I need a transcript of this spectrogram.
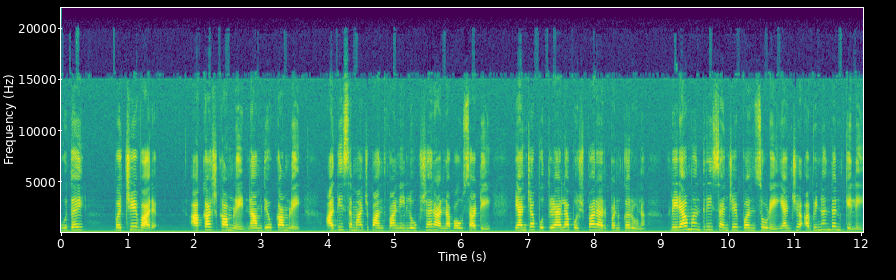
उदय बचेवार आकाश कांबळे नामदेव कांबळे आदी समाज बांधवांनी लोकशाहीर अण्णाभाऊ साठे यांच्या पुतळ्याला पुष्पहार अर्पण करून क्रीडा मंत्री संजय बनसोडे यांचे अभिनंदन केले.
